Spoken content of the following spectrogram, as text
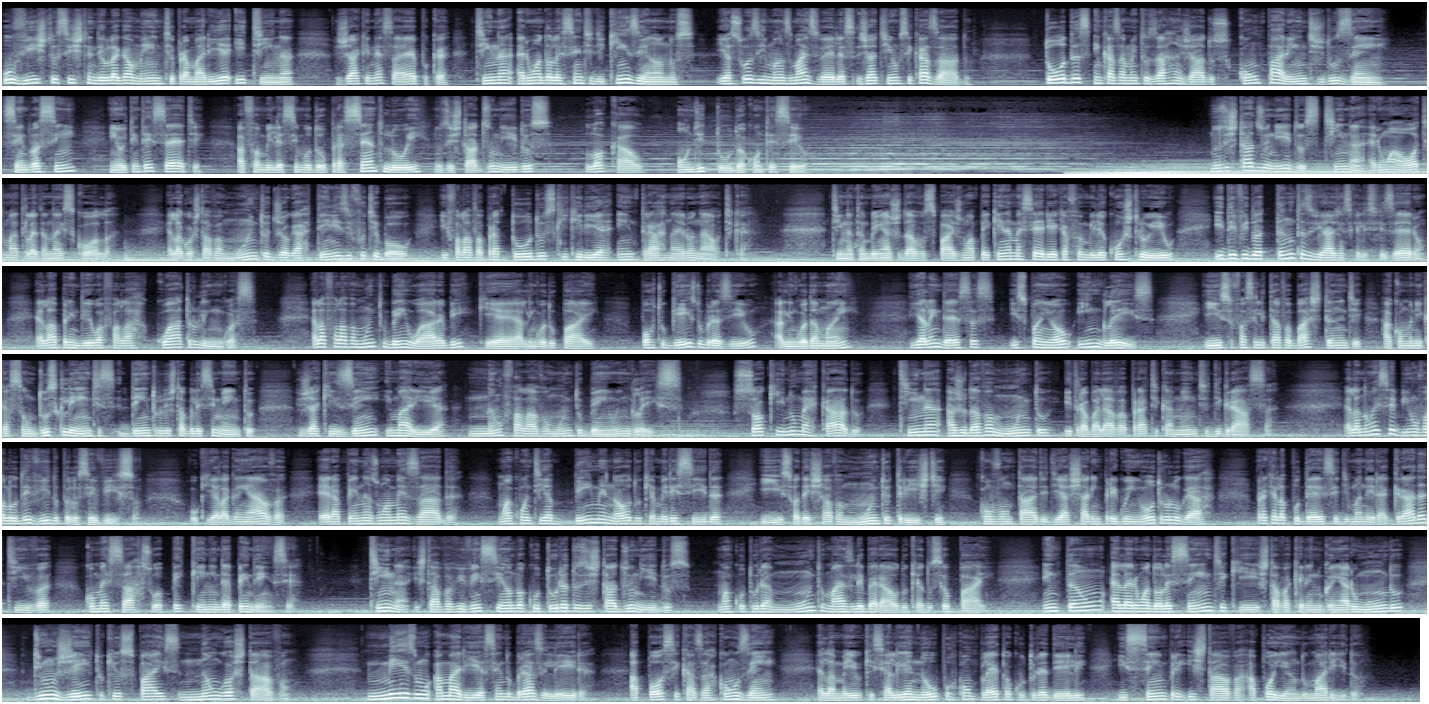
O visto se estendeu legalmente para Maria e Tina, já que nessa época Tina era uma adolescente de 15 anos e as suas irmãs mais velhas já tinham se casado, todas em casamentos arranjados com parentes do Zen. Sendo assim, em 87, a família se mudou para St. Louis, nos Estados Unidos, local onde tudo aconteceu. Nos Estados Unidos, Tina era uma ótima atleta na escola. Ela gostava muito de jogar tênis e futebol e falava para todos que queria entrar na aeronáutica. Tina também ajudava os pais numa pequena mercearia que a família construiu e, devido a tantas viagens que eles fizeram, ela aprendeu a falar quatro línguas. Ela falava muito bem o árabe, que é a língua do pai, português do Brasil, a língua da mãe, e além dessas, espanhol e inglês, e isso facilitava bastante a comunicação dos clientes dentro do estabelecimento, já que Zen e Maria não falavam muito bem o inglês. Só que no mercado, Tina ajudava muito e trabalhava praticamente de graça. Ela não recebia um valor devido pelo serviço. O que ela ganhava era apenas uma mesada, uma quantia bem menor do que a merecida, e isso a deixava muito triste, com vontade de achar emprego em outro lugar para que ela pudesse, de maneira gradativa, começar sua pequena independência. Tina estava vivenciando a cultura dos Estados Unidos, uma cultura muito mais liberal do que a do seu pai. Então, ela era uma adolescente que estava querendo ganhar o mundo de um jeito que os pais não gostavam. Mesmo a Maria sendo brasileira, após se casar com o Zen, ela meio que se alienou por completo à cultura dele e sempre estava apoiando o marido.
